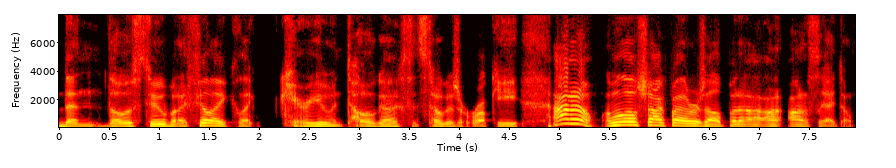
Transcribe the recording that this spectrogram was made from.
than those two, but I feel like like Kiryu and Toga, since Toga's a rookie. I don't know. I'm a little shocked by the result, but uh, honestly, I don't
